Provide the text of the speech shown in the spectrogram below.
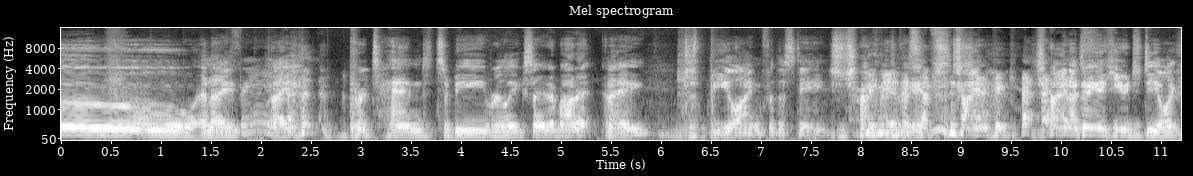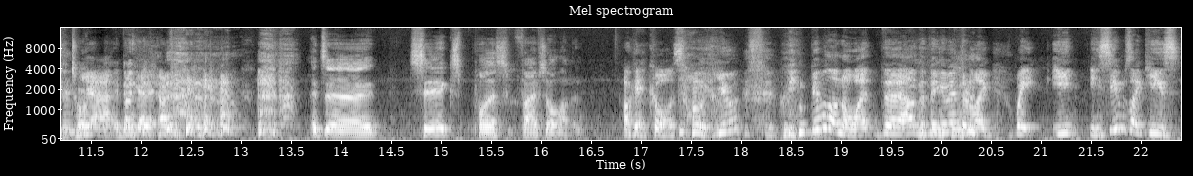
Woo! And I. I pretend to be really excited about it, and I just beeline for the stage, trying Give me a not to make deception trying, check again. trying not to make a huge deal like the tour. Yeah. guide. Okay. Okay. It's a six plus five, so eleven. Okay, cool. So you people don't know what the hell to think of it. They're like, wait, he he seems like he's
